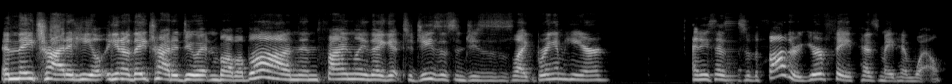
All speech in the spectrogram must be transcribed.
and they try to heal, you know, they try to do it and blah blah blah and then finally they get to Jesus and Jesus is like, "Bring him here." And he says to the father, Your faith has made him well,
